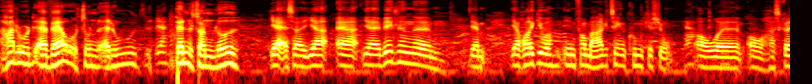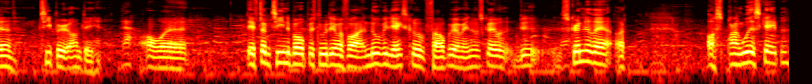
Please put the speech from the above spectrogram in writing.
har du et erhverv, sådan, er du ude, ja. den sådan noget? Ja, altså, jeg er, jeg er virkelig en, øh, jeg, jeg er rådgiver inden for marketing og kommunikation, ja. og, øh, og har skrevet 10 bøger om det. Ja. Og øh, efter den 10. bog besluttede jeg mig for, at nu vil jeg ikke skrive fagbøger, men nu skrive skønlitterær og, og sprang ud af skabet,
